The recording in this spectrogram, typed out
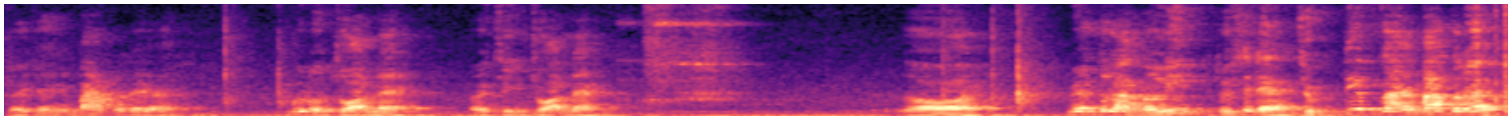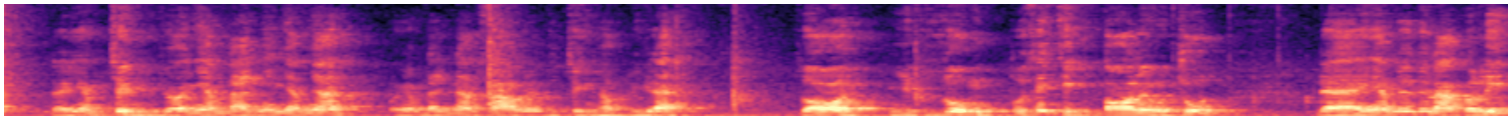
Lấy cho anh bát ra đây đấy. Mức độ chuẩn này tôi chỉnh chuẩn này. Rồi. Bây giờ tôi làm clip tôi sẽ để trực tiếp ra cái bát ra đây. Để anh em chỉnh cho anh em đánh anh em nhá. Anh em đánh làm sao để tôi chỉnh hợp lý đây. Rồi nhịp rung tôi sẽ chỉnh to lên một chút. Để anh em cho tôi làm clip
